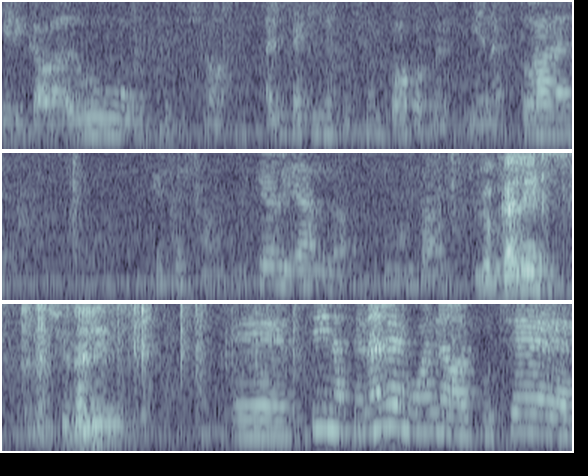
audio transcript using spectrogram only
Erika Badu, qué sé yo. Alicia Keys la escuché un poco, pero es bien actual. Qué sé yo, me estoy olvidando un montón. Locales, nacionales, Eh, sí, nacionales, bueno, escuché,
